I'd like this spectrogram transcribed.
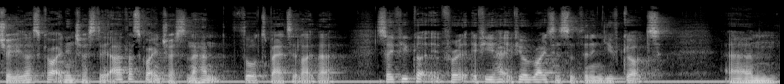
true. That's quite an interesting. Uh, that's quite interesting. I hadn't thought about it like that. So if you've got for if you ha- if you're writing something and you've got um,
